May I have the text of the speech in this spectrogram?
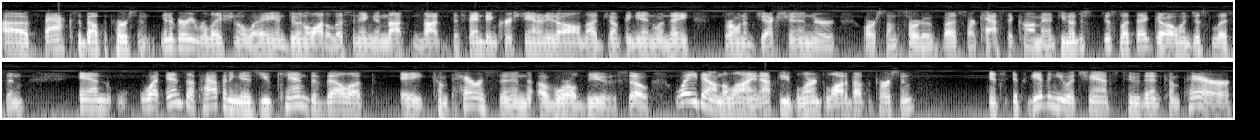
uh, facts about the person in a very relational way and doing a lot of listening and not not defending Christianity at all, not jumping in when they throw an objection or or some sort of uh, sarcastic comment. You know, just just let that go and just listen. And what ends up happening is you can develop a comparison of worldviews. So way down the line, after you've learned a lot about the person, it's it's given you a chance to then compare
